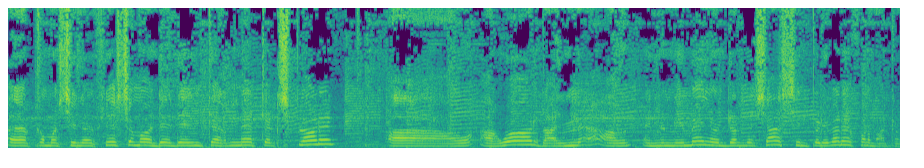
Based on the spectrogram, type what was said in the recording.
eh, como si lo hiciésemos desde Internet Explorer a, a Word, a, a, en un email o en donde sea, sin perder el formato.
